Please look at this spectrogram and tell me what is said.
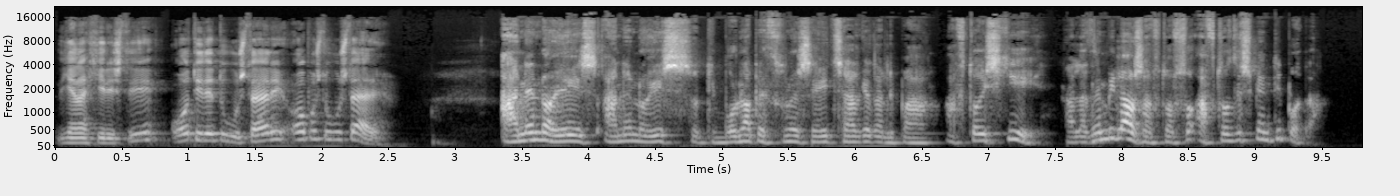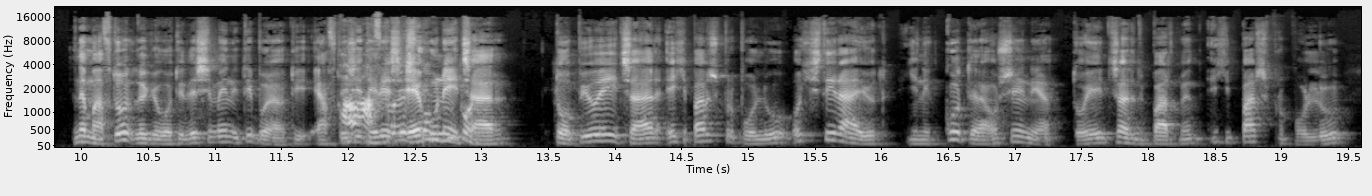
για να χειριστεί ό,τι δεν του γουστάρει όπως του γουστάρει. Αν εννοείς αν εννοείς ότι μπορούν να απευθύνουν σε HR και τα λοιπά, αυτό ισχύει. Αλλά δεν μιλάω σε αυτό. Αυτό, αυτό δεν σημαίνει τίποτα. Ναι, μα αυτό λέω και εγώ ότι δεν σημαίνει τίποτα. Ότι αυτές οι εταιρείες έχουν HR, το οποίο HR έχει πάρει προπολού, όχι στη Riot, γενικότερα ως έννοια το HR department έχει πάρει προπολού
